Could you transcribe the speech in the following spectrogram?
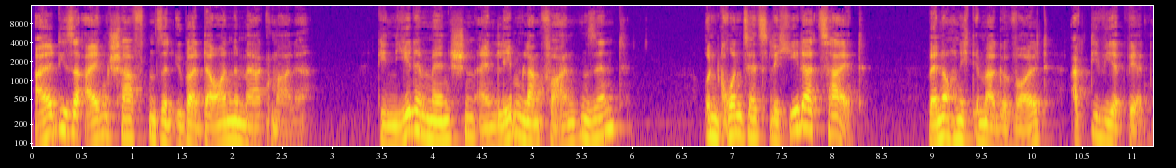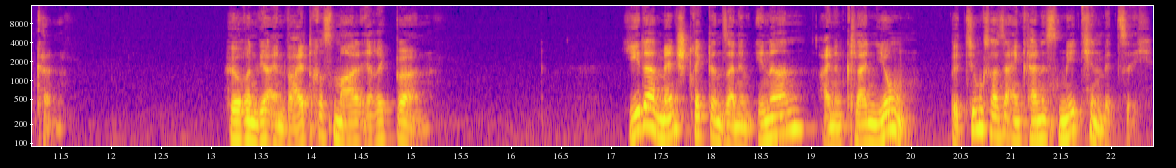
All diese Eigenschaften sind überdauernde Merkmale, die in jedem Menschen ein Leben lang vorhanden sind und grundsätzlich jederzeit, wenn auch nicht immer gewollt, aktiviert werden können. Hören wir ein weiteres Mal Eric Byrne. Jeder Mensch trägt in seinem Innern einen kleinen Jungen bzw. ein kleines Mädchen mit sich.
